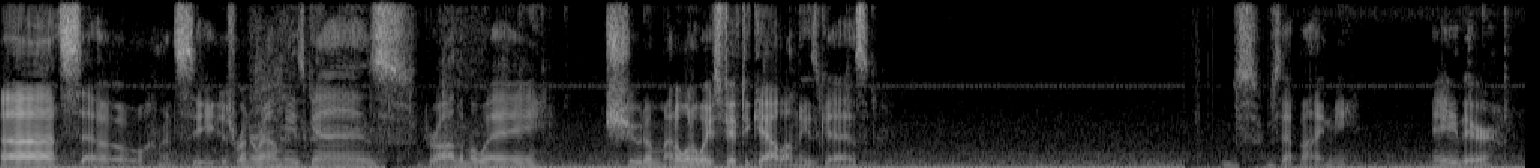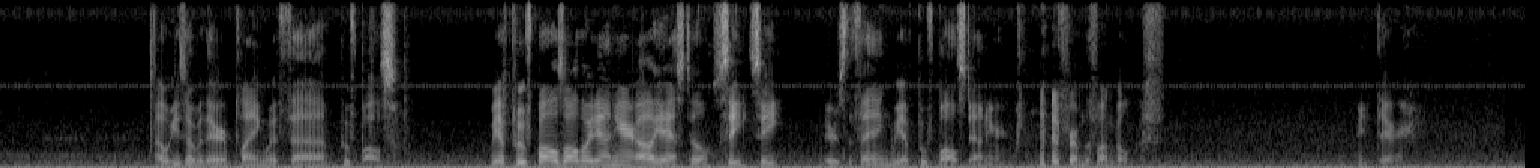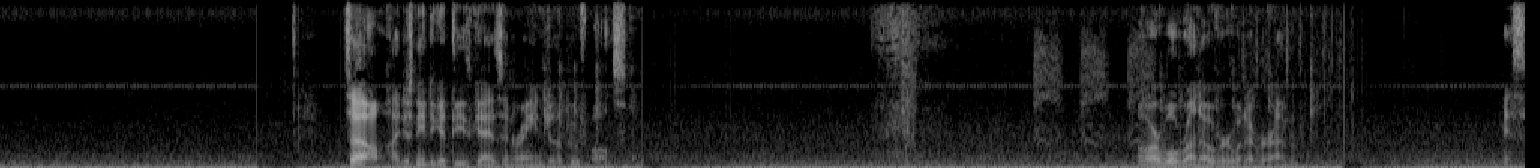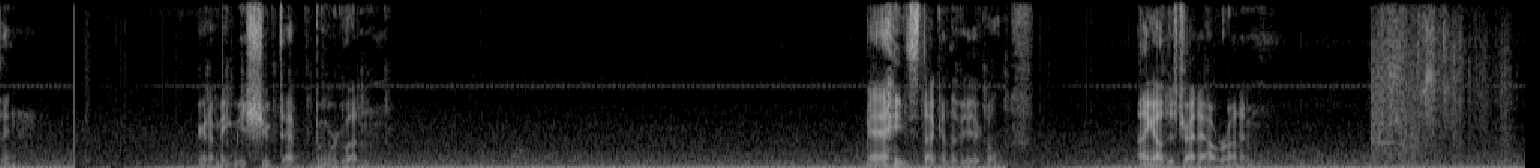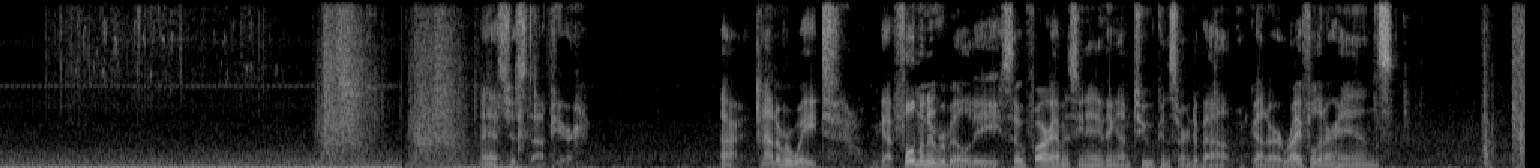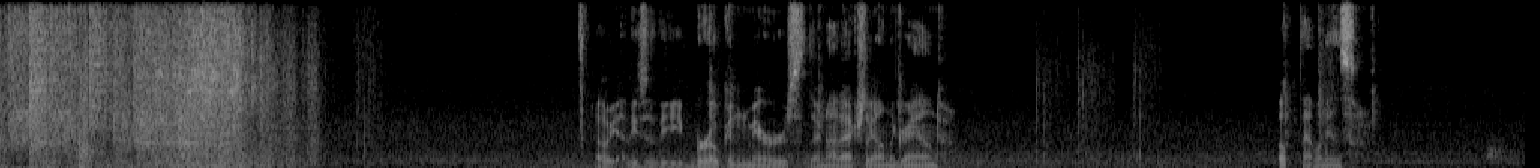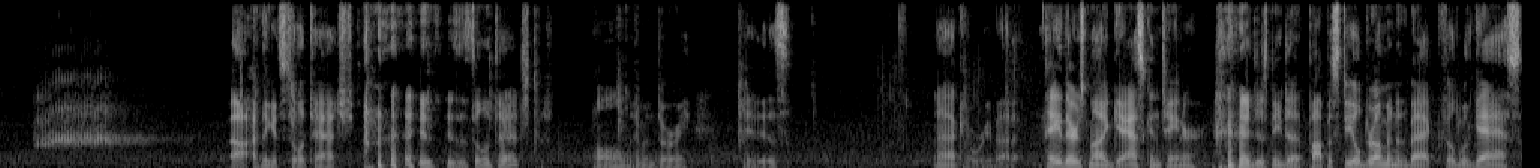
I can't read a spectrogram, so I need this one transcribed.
Uh, so let's see. Just run around these guys, draw them away, shoot them. I don't want to waste 50 cal on these guys. Who's, who's that behind me? Hey there. Oh, he's over there playing with uh, poof balls. We have poof balls all the way down here? Oh yeah, still. See, see? There's the thing. We have poof balls down here from the fungal. Right there. So, I just need to get these guys in range of the poof balls. Or we'll run over whatever I'm missing. You're gonna make me shoot that boomer glutton. Yeah, he's stuck in the vehicle. I think I'll just try to outrun him. Let's just stop here. Alright, not overweight. We've got full maneuverability. So far, I haven't seen anything I'm too concerned about. We've got our rifle in our hands. Oh yeah, these are the broken mirrors. They're not actually on the ground. Oh, that one is. Ah, I think it's still attached. is, is, it still attached? All inventory. It is. Not gonna worry about it. Hey, there's my gas container. I just need to pop a steel drum into the back filled with gas.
